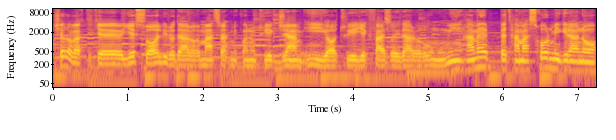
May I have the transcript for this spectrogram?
چرا وقتی که یه سوالی رو در واقع مطرح می‌کنیم توی یک جمعی یا توی یک فضای در واقع عمومی همه به تمسخر می‌گیرن و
